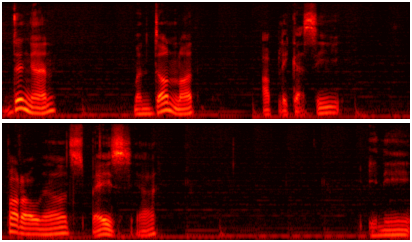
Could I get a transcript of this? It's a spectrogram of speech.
dengan mendownload aplikasi Parallel Space ya. Ini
